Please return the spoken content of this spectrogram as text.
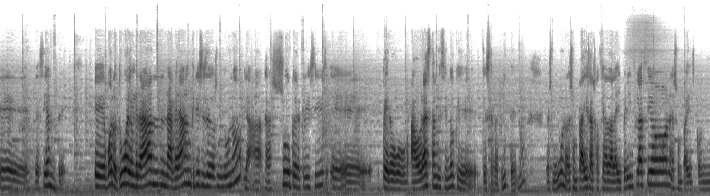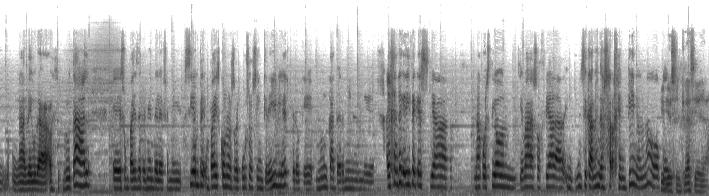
eh, de siempre. Eh, bueno, tuvo el gran, la gran crisis de 2001, la, la super crisis, eh, pero ahora están diciendo que, que, se repite, ¿no? 2001 es un país asociado a la hiperinflación, es un país con una deuda brutal, es un país dependiente del FMI, siempre un país con unos recursos increíbles, pero que nunca terminan de... Hay gente que dice que es ya una cuestión que va asociada intrínsecamente a los argentinos, ¿no? Que, idiosincrasia ya.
